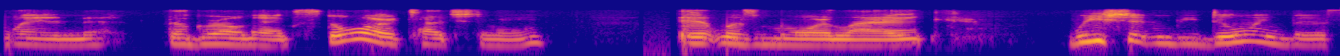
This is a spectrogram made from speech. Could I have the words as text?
when the girl next door touched me, it was more like, we shouldn't be doing this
